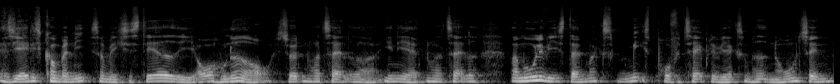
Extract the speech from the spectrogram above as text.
Asiatisk kompani, som eksisterede i over 100 år, i 1700-tallet og ind i 1800-tallet, var muligvis Danmarks mest profitable virksomhed nogensinde.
